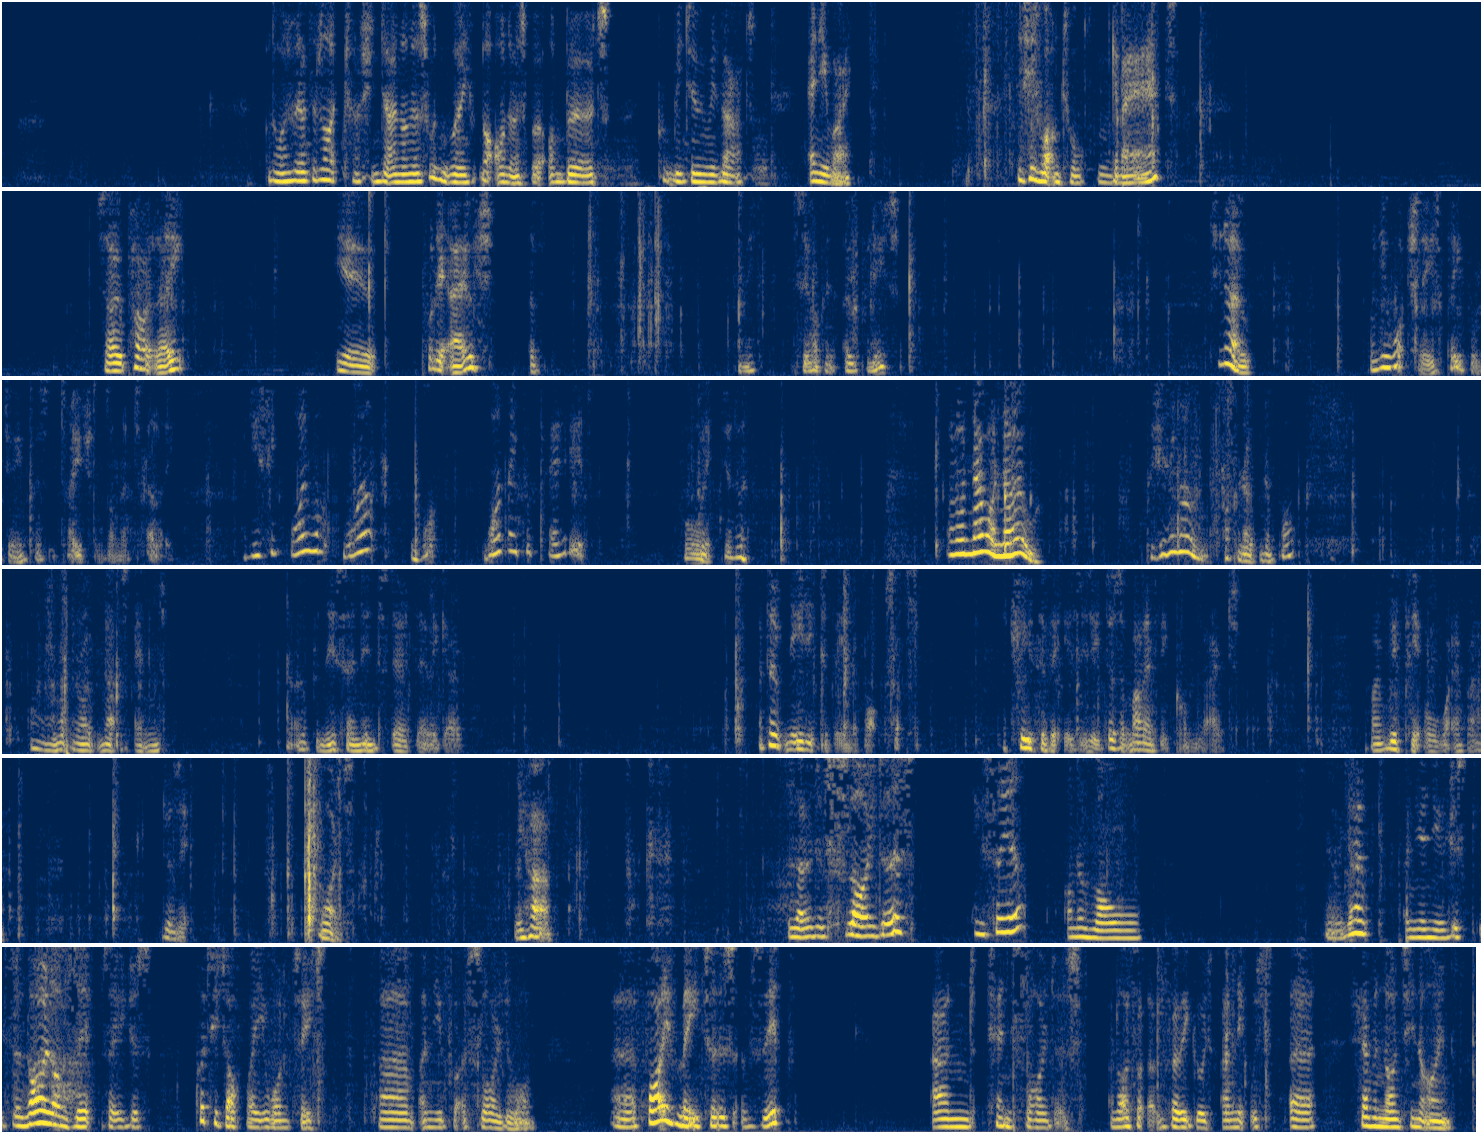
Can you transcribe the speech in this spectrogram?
Otherwise we'd have the light crashing down on us, wouldn't we? Not on us, but on birds. Couldn't be doing with that. Anyway, this is what I'm talking about. So apparently, you pull it out of see if I can open it. Do you know, when you watch these people doing presentations on the telly, and you think, why, what, what, what, why aren't they prepared for it, you know? And I know, I know. Because you think, oh, I can open a box. Oh, I'm not going to open that end. open this end instead. There we go. I don't need it to be in a box. That's the truth of it is, is it doesn't matter if it comes out. If I rip it or whatever, does it? Right. We have a load of sliders. You see it on a roll. There we go. And then you just, it's a nylon zip, so you just cut it off where you want it. Um, and you put a slider on uh, 5 metres of zip and 10 sliders. And I thought that was very good. And it was uh, 7 99 well,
